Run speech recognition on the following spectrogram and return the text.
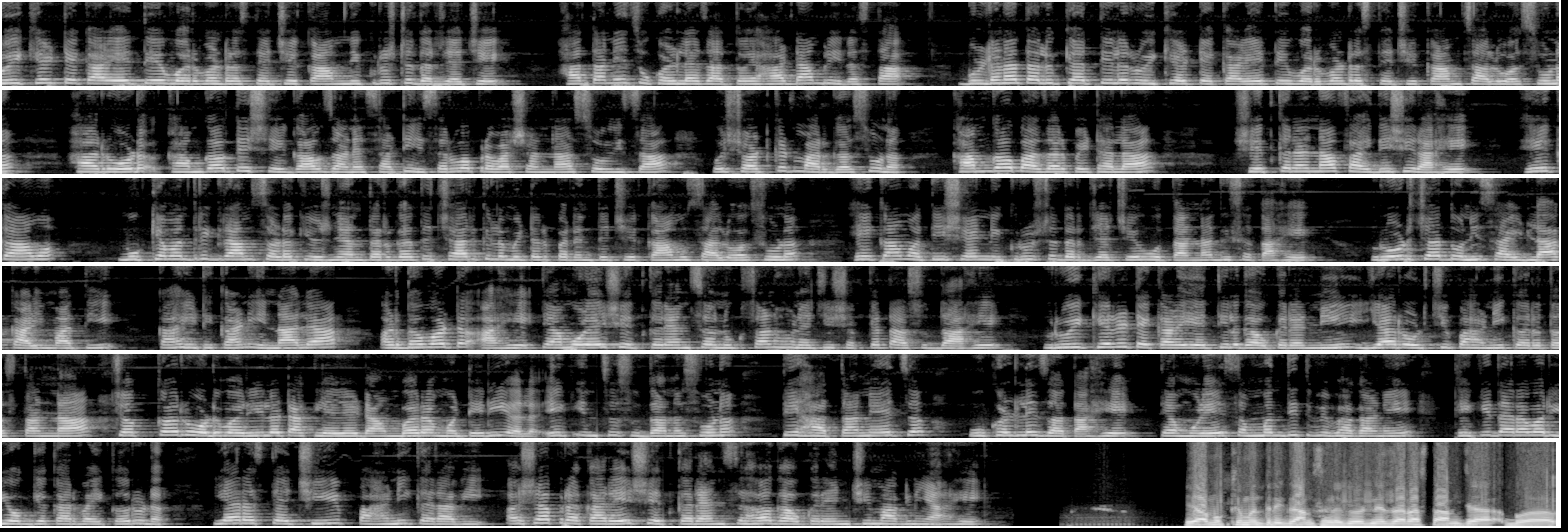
रुईखेड टेकाळे ते वरवण रस्त्याचे काम निकृष्ट दर्जाचे हातानेच उखडला जातोय हा डांबरी रस्ता. बुलढाणा तालुक्यातील रुईखेड टेकाळे ते वरवण रस्त्याचे काम चालू असून हा रोड खामगाव ते शेगाव जाण्यासाठी सर्व प्रवाशांना सोयीचा व शॉर्टकट मार्ग असून खामगाव बाजारपेठाला शेतकऱ्यांना फायदेशीर आहे. हे काम मुख्यमंत्री ग्राम सडक योजनेअंतर्गत चार किलोमीटरपर्यंतचे काम चालू असून हे काम अतिशय निकृष्ट दर्जाचे होताना दिसत आहे. रोडच्या दोन्ही साईडला काळी माती काही ठिकाणी नाल्या अर्धवट आहे. त्यामुळे शेतकऱ्यांचं नुकसान होण्याची शक्यता सुद्धा आहे. रुईखेर टेकाळे येथील गावकऱ्यांनी या रोडची पाहणी करत असताना चक्क रोडवरील टाकलेले डांबर मटेरियल एक इंच सुद्धा नसून ते हातानेच उखडले जात आहे. त्यामुळे संबंधित विभागाने ठेकेदारावर योग्य कारवाई करून या रस्त्याची पाहणी करावी अशा प्रकारे शेतकऱ्यांसह गावकऱ्यांची मागणी आहे. या मुख्यमंत्री ग्राम सडक योजनेचा रस्ता आमच्या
